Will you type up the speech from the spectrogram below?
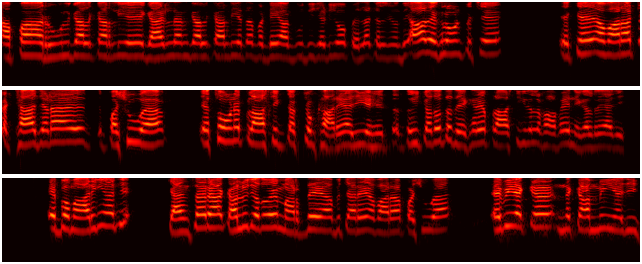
ਆਪਾਂ ਰੂਲ ਗੱਲ ਕਰ ਲਈਏ ਗਾਈਡਲਾਈਨ ਗੱਲ ਕਰ ਲਈਏ, ਤਾਂ ਵੱਡੇ ਆਗੂ ਦੀ ਜਿਹੜੀ ਉਹ ਪਹਿਲਾਂ ਚੱਲਣੀ ਹੁੰਦੀ। ਆਹ ਦੇਖ ਲਓ ਹੁਣ ਪਿੱਛੇ, ਇੱਕ ਅਵਾਰਾ ਢੱਠਾ ਜਿਹੜਾ ਇਹ ਪਸ਼ੂ ਹੈ ਇੱਥੋਂ ਉਹਨੇ ਪਲਾਸਟਿਕ ਚੱਕ ਚੁੱਕ ਖਾ ਰਿਹਾ ਜੀ ਇਹ। ਤੁਸੀਂ ਕਦੋਂ ਤਾਂ ਦੇਖ ਰਹੇ ਹੋ, ਪਲਾਸਟਿਕ ਦੇ ਲਿਫਾਫੇ ਨਿਕਲ ਰਿਹਾ ਜੀ। ਇਹ ਬਿਮਾਰੀਆਂ ਜੀ, ਕੈਂਸਰ ਆ, ਕੱਲ੍ਹ ਜਦੋਂ ਇਹ ਮਰਦੇ ਆ, ਵਿਚਾਰੇ ਅਵਾਰਾ ਪਸ਼ੂ ਆ, ਇਹ ਵੀ ਇੱਕ ਨਕਾਮੀ ਹੈ ਜੀ।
